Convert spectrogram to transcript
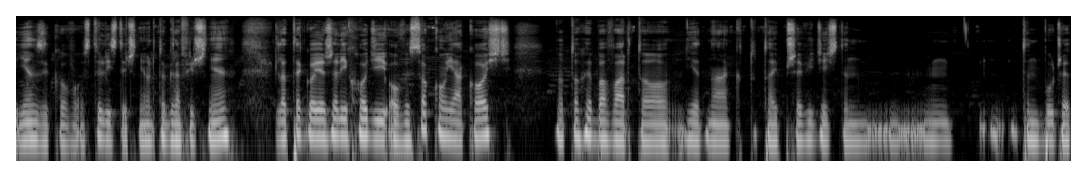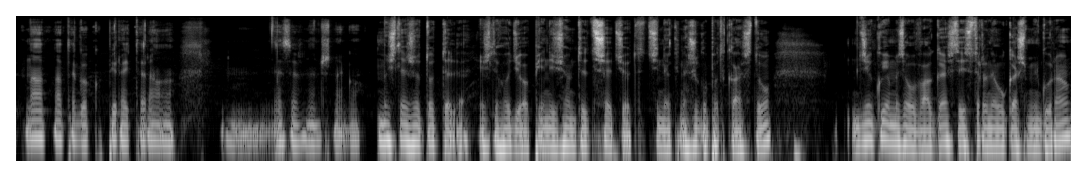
językowo, stylistycznie, ortograficznie, dlatego jeżeli chodzi o wysoką jakość, no to chyba warto jednak tutaj przewidzieć ten ten budżet na, na tego copywritera mm, zewnętrznego. Myślę, że to tyle, jeśli chodzi o 53 odcinek naszego podcastu. Dziękujemy za uwagę. Z tej strony Łukasz Migura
